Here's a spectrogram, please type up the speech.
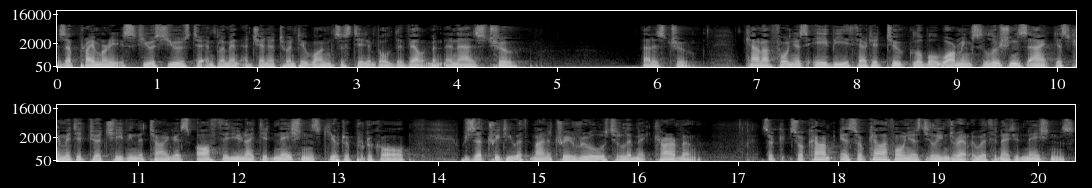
is a primary excuse used to implement Agenda 21 sustainable development. And that is true. That is true. California's AB 32 Global Warming Solutions Act is committed to achieving the targets of the United Nations Kyoto Protocol, which is a treaty with mandatory rules to limit carbon. So, so, so California is dealing directly with the United Nations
